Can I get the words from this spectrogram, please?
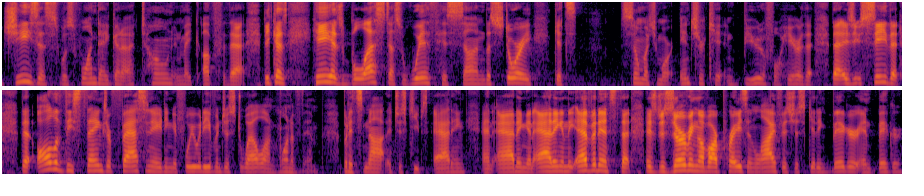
Jesus was one day going to atone and make up for that. Because he has blessed us with his son. The story gets so much more intricate and beautiful here that, that as you see that, that all of these things are fascinating if we would even just dwell on one of them but it's not it just keeps adding and adding and adding and the evidence that is deserving of our praise in life is just getting bigger and bigger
